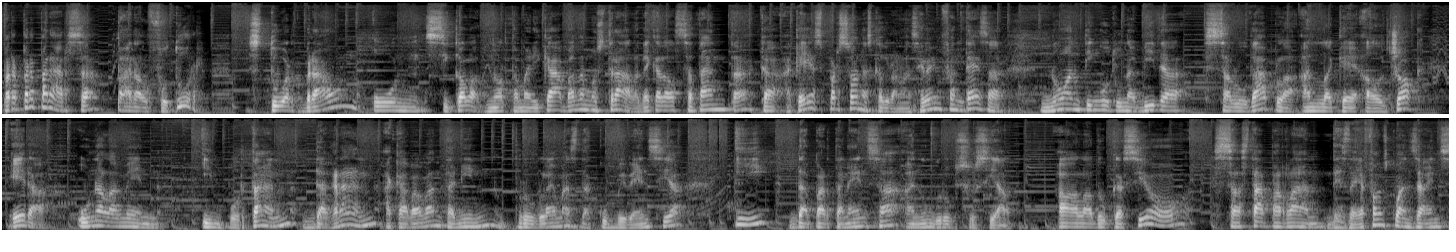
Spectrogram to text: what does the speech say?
per preparar-se per al futur. Stuart Brown, un psicòleg nord-americà, va demostrar a la dècada dels 70 que aquelles persones que durant la seva infantesa no han tingut una vida saludable en la que el joc era un element important, de gran acabaven tenint problemes de convivència i de pertenença en un grup social. a l'educació s'està parlant des de ja fa uns quants anys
